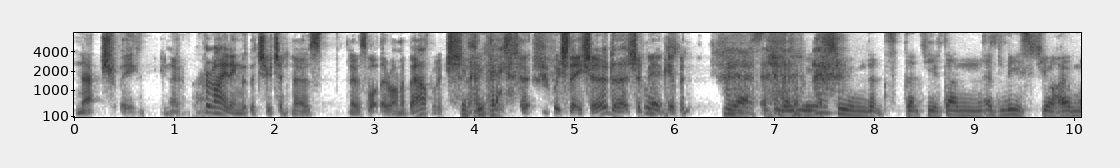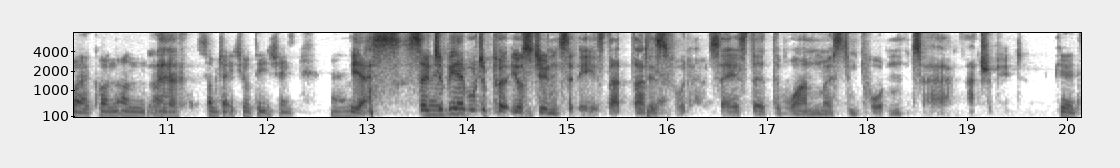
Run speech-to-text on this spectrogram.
naturally, you know, providing that the tutor knows knows what they're on about, which Yeah. which they should. That should be a given. Yes, we, assume that that you've done at least your homework on on, on the subject you're teaching. Um, Yes. So Very to be able to put your students at ease, that that is Yeah. what I would say is the the one most important uh, attribute. Good.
